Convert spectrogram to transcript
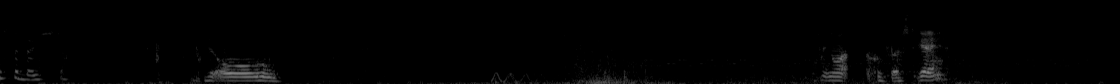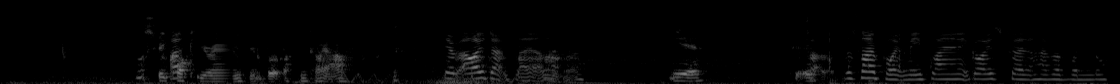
I missed the booster. Yo. I think I might come first again. Not to be I- cocky or anything, but I think I have. Yeah, but I don't play it a lot though. Yeah. So there's no point me playing it, guys, because I don't have a bundle.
